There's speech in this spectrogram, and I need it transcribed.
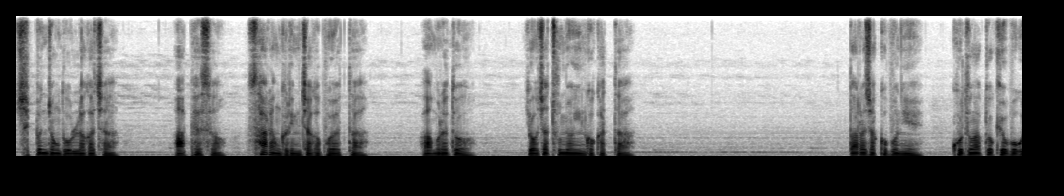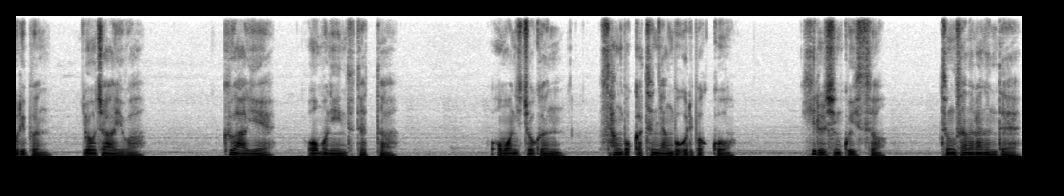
10분 정도 올라가자 앞에서 사람 그림자가 보였다. 아무래도 여자 두 명인 것 같다. 따라잡고 보니 고등학교 교복을 입은 여자아이와 그 아이의 어머니인 듯 했다. 어머니 쪽은 상복 같은 양복을 입었고 힐을 신고 있어 등산을 하는데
